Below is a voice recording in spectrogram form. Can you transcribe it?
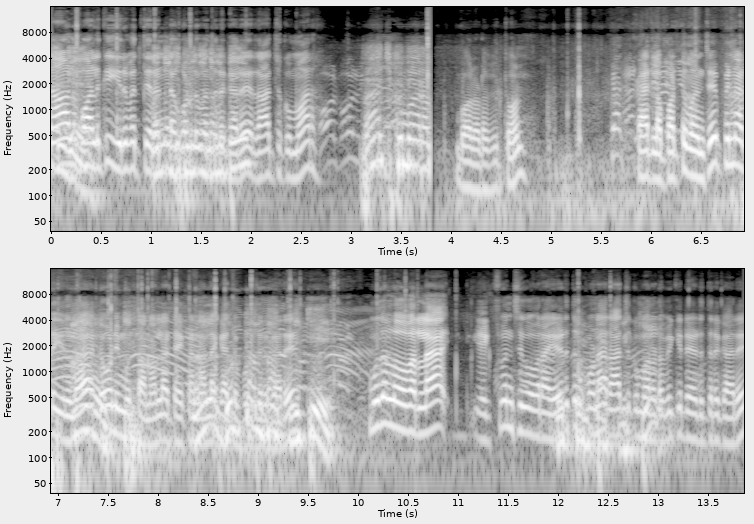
நாலு பாலுக்கு இருபத்தி ரெண்டை கொண்டு வந்திருக்காரு ராஜ்குமார். ராஜ்குமார். பாலோட ஃபிஃப்த் ஒன் பேட்ல பட்டு வந்துச்சு. பின்னாடி இருந்த டோனி முத்தா நல்லா டேக்க நல்லா கேட்ச் பிடிச்சிருக்காரு விக்கி முதல் ஓவர்ல எக்ஸ்பென்சிவ் ஓவரா எடுத்துட்டு போன ராஜ்குமாரோட விக்கெட் எடுத்திருக்காரு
